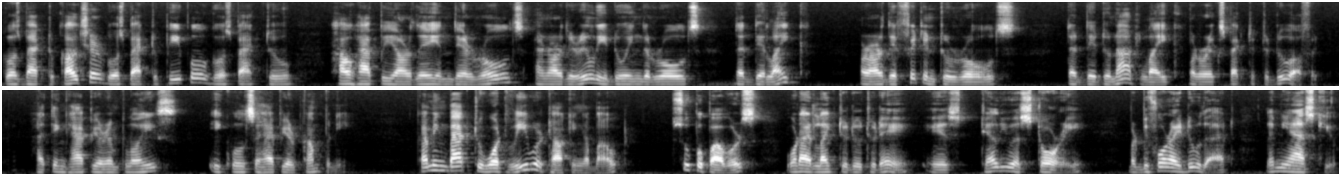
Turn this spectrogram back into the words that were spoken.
Goes back to culture, goes back to people, goes back to how happy are they in their roles and are they really doing the roles that they like, or are they fit into roles that they do not like but are expected to do of it? I think happier employees equals a happier company. Coming back to what we were talking about, superpowers, what I'd like to do today is tell you a story. But before I do that, let me ask you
